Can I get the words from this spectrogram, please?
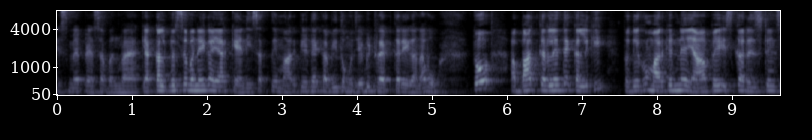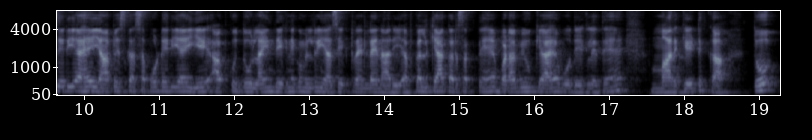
इसमें पैसा बनवाया। क्या कल फिर से बनेगा? यार कह नहीं सकते मार्केट है, कभी तो मुझे भी ट्रैप करेगा ना वो। तो अब बात कर लेते हैं कल की। तो देखो मार्केट ने यहाँ पे इसका रेजिस्टेंस एरिया है, यहाँ पे इसका सपोर्ट एरिया है, ये आपको दो लाइन देखने को मिल रही है। यहाँ से एक ट्रेंड लाइन आ रही है। अब कल क्या कर सकते हैं? बड़ा व्यू क्या है? वो देख लेते हैं मार्केट का। तो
